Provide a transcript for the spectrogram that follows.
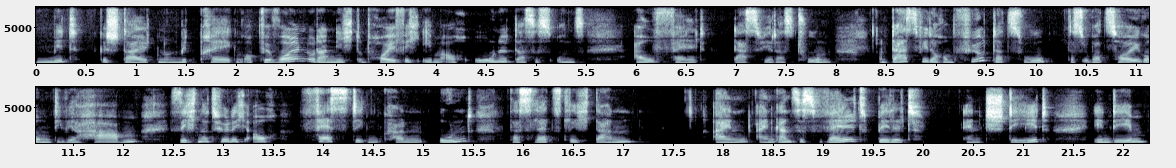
mitgestalten und mitprägen, ob wir wollen oder nicht und häufig eben auch ohne, dass es uns auffällt, dass wir das tun. Und das wiederum führt dazu, dass Überzeugungen, die wir haben, sich natürlich auch festigen können und dass letztlich dann ein, ein ganzes Weltbild entsteht, in dem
